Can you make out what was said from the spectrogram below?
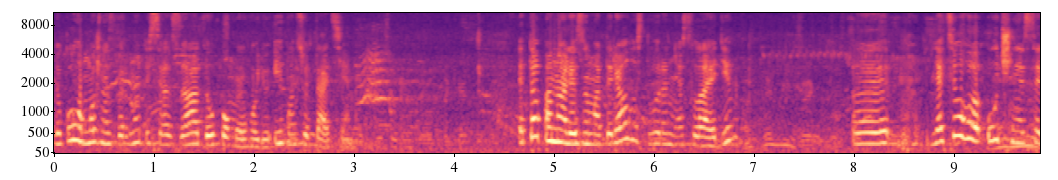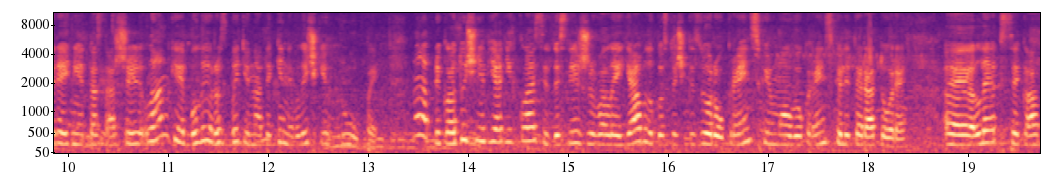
до кого можна звернутися за допомогою і консультаціями. Етап аналізу матеріалу, створення слайдів. Е, Для цього учні середньої та старшої ланки були розбиті на такі невеличкі групи. Ну, наприклад, учні п'ятих класів досліджували яблуко з точки зору української мови, української літератури, е, лексика,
